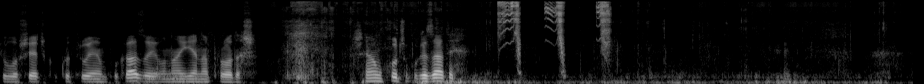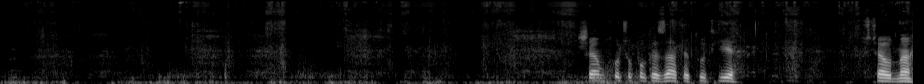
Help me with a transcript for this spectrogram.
Цю лошечку, котру я вам показую, вона є на продаж. Ще вам хочу показати. Ще вам хочу показати, тут є ще одна.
